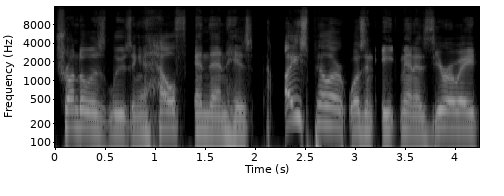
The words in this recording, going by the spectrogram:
Trundle is losing a health, and then his Ice Pillar was an eight mana zero eight.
